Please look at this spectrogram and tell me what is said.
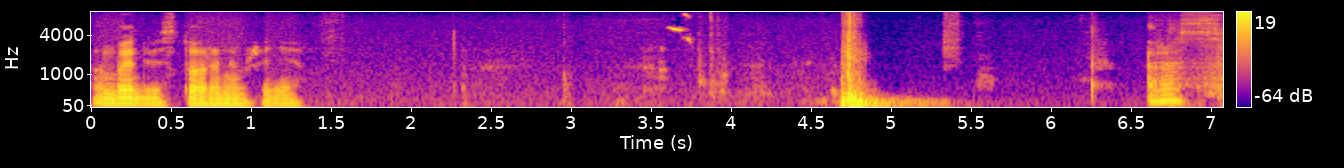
Обидві сторони вже є. Раз.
